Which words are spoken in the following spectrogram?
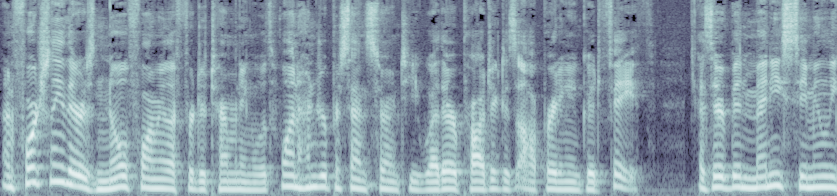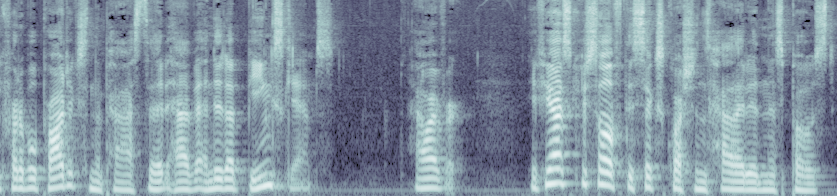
Unfortunately, there is no formula for determining with 100% certainty whether a project is operating in good faith, as there have been many seemingly credible projects in the past that have ended up being scams. However, if you ask yourself the six questions highlighted in this post,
